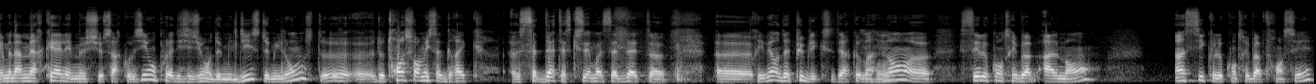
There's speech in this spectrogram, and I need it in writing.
Et Mme Merkel et M. Sarkozy ont pris la décision en 2010-2011 euh, de, transformer cette, grecque, euh, cette dette, excusez-moi, cette dette euh, privée en dette publique. C'est-à-dire que mhm. maintenant, c'est le contribuable allemand ainsi que le contribuable français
